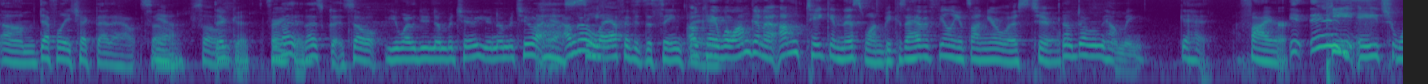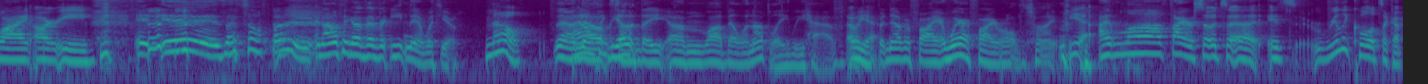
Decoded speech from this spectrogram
um, definitely check that out. So, Yeah, so they're good. So Very that, good. that's good. So you want to do number two? You're number two. I, Ah, I'm gonna laugh if it's the same thing. Okay, well I'm gonna I'm taking this one because I have a feeling it's on your list too. no, don't help me. Go ahead. Phyre. It is. P H Y R E. It is. That's so funny. And I don't think I've ever eaten there with you. No. No, I don't no, think the so. other the um, La Bella Napoli we have. Oh, yeah. but never Phyre. We're a Phyre all the time. yeah, I love Phyre. So it's a it's really cool. It's like a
